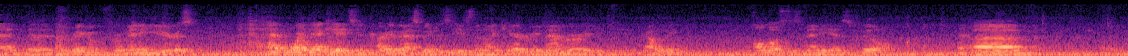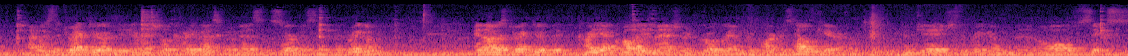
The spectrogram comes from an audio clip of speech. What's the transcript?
at the, the Brigham for many years. I had more decades in cardiovascular disease than I care to remember, probably almost as many as Bill. Um, I was the director of the Interventional Cardiovascular Medicine Service at the Brigham, and I was director of the Cardiac Quality Management Program for Partners Healthcare, which is MGH, the Brigham, and all six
